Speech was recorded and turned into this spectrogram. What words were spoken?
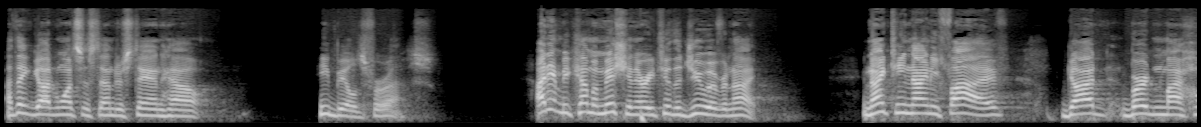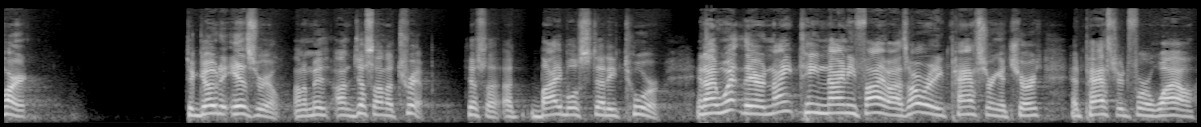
I think God wants us to understand how He builds for us. I didn't become a missionary to the Jew overnight. In 1995, God burdened my heart to go to Israel on, a, on just on a trip, just a, a Bible study tour. And I went there in 1995. I was already pastoring a church, had pastored for a while,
